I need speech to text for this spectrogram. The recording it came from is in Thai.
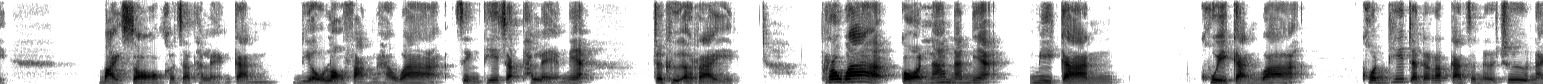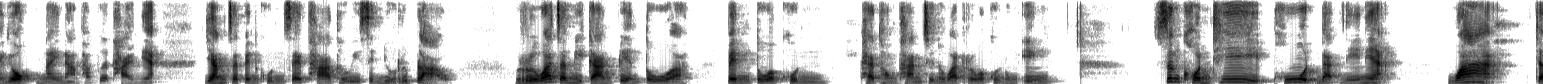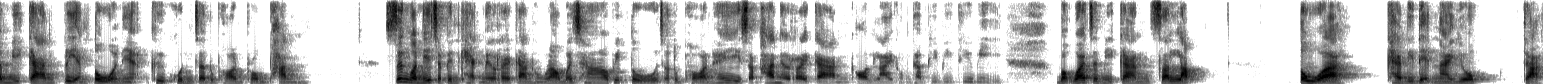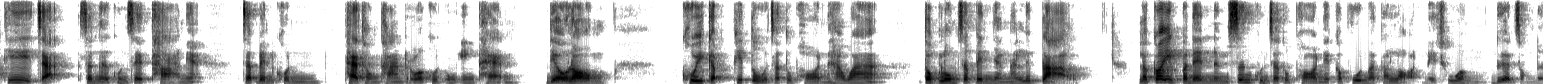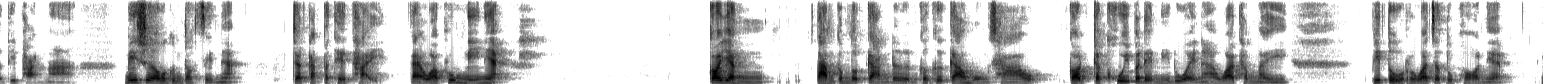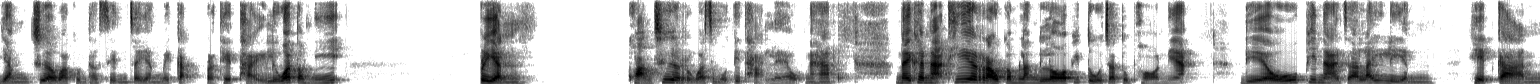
บ่ายสองเขาจะถแถลงกัน เดี๋ยวรอฟังนะคะว่าสิ่งที่จะถแถลงเนี่ยจะคืออะไร เพราะว่าก่อนหน้านั้นเนี่ยมีการคุยกันว่าคนที่จะได้รับการเสนอชื่อนายกในนามพรรคเพื่อไทยเนี่ยยังจะเป็นคุณเศรษฐาทวีสินอยู่หรือเปล่า หรือว่าจะมีการเปลี่ยนตัวเป็นตัวคุณแพทองทานชินวัตรหรือว่าคุณอุ้งอิง ซึ่งคนที่พูดแบบนี้เนี่ยว่าจะมีการเปลี่ยนตัวเนี่ยคือคุณจตุพรพรมพันธ์ ซึ่งวันนี้จะเป็นแขกในรายการของเราเมื่อเช้าพี่ตู่จตุพรให้สัมภาษณ์ในรายการออนไลน์ของทางพีพีทีวีบอกว่าจะมีการสลับตัวแคนดิเดตนายก จากที่จะเสนอคุณเศรษฐาเนี่ยจะเป็นคนแพทองทานหรือว่าคุณอุ้งอิงแทน เดี๋ยวลองคุยกับพี่ตู่จตุพรนะคะว่า ตกลงจะเป็นอย่างนั้นหรือเปล่า แล้วก็อีกประเด็นหนึ่งซึ่งคุณจตุพรเนี่ยก็พูดมาตลอดในช่วงเดือนสองเดือนที่ผ่านมา ไม่เชื่อว่าคุณทักษิณเนี่ย จะกลับประเทศไทย แต่ว่าพรุ่งนี้เนี่ยก็ยังตามกำหนดการเดิมก็คือ9โมงเช้าก็จะคุยประเด็นนี้ด้วยนะว่าทำไมพี่ตู่หรือว่าจตุพรเนี่ยยังเชื่อว่าคุณทักษิณจะยังไม่กลับประเทศไทย หรือว่าตอนนี้เปลี่ยนความเชื่อหรือว่าสมมติฐานแล้วนะคะในขณะที่เรากำลังรอพี่ตู่จตุพรเนี่ยเดี๋ยวพี่นาจะไล่เลียงเหตุการณ์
